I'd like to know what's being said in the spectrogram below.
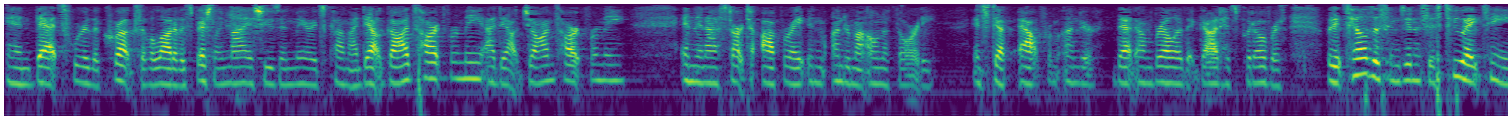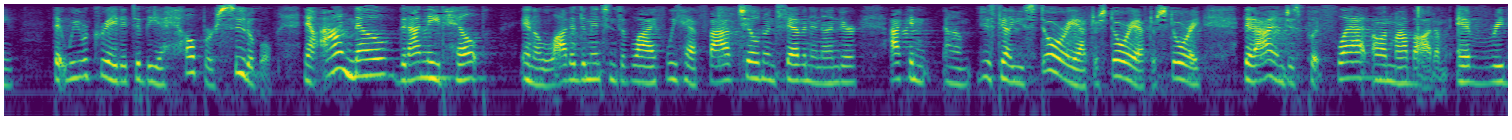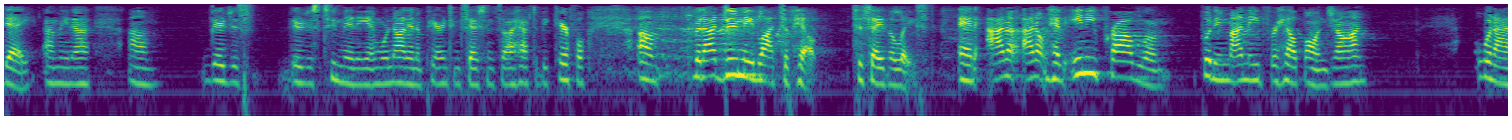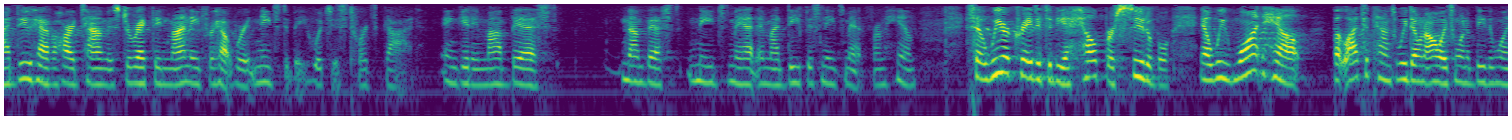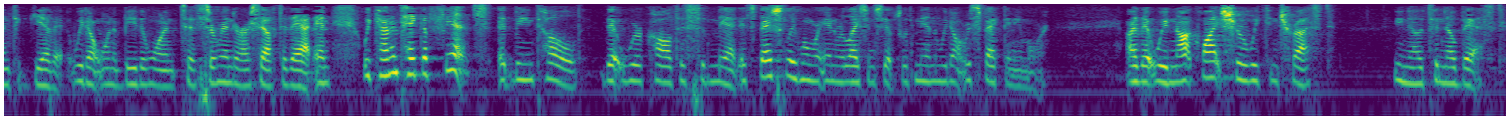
And that's where the crux of a lot of, especially my issues in marriage, come. I doubt God's heart for me. I doubt John's heart for me. And then I start to operate in, under my own authority and step out from under that umbrella that God has put over us. But it tells us in Genesis 2:18 that we were created to be a helper suitable. Now, I know that I need help in a lot of dimensions of life. We have five children, seven and under. I can um, just tell you story after story after story that I am just put flat on my bottom every day. I mean, I, um, they're just they're just too many, and we're not in a parenting session, so I have to be careful. Um, but I do need lots of help, to say the least. And I don't, I don't have any problem putting my need for help on John. What I do have a hard time is directing my need for help where it needs to be, which is towards God and getting my best my best needs met and my deepest needs met from Him. So we are created to be a helper suitable. Now we want help, but lots of times we don't always want to be the one to give it. We don't want to be the one to surrender ourselves to that. And we kind of take offense at being told that we're called to submit, especially when we're in relationships with men we don't respect anymore, or that we're not quite sure we can trust, you know, to know best.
